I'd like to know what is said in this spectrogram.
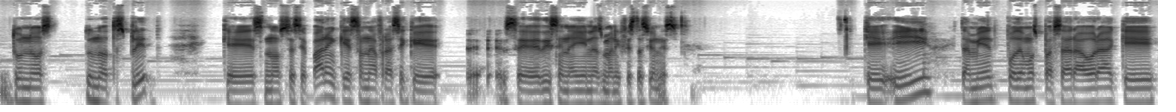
Do not, split, que es no se separen, que es una frase que eh, se dicen ahí en las manifestaciones. Y también podemos pasar ahora que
